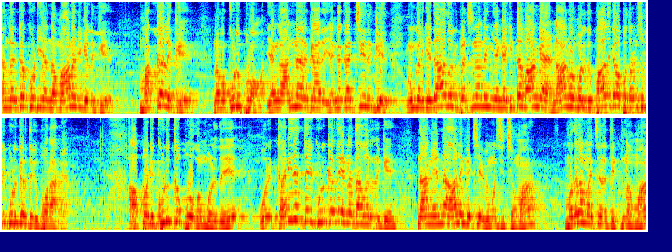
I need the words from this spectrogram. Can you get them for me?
அங்க இருக்கக்கூடிய அந்த மாணவிகளுக்கு மக்களுக்கு நம்ம கொடுப்போம். எங்க அண்ணன் இருக்காரு எங்க கட்சி இருக்கு உங்களுக்கு ஏதாவது ஒரு பிரச்சனை நீங்க எங்க கிட்ட வாங்க. நாங்க உங்களுக்கு பாதுகாப்பு தரோம்னு சொல்லி கொடுக்கறதுக்கு போறாங்க. அப்படி கொடுக்க போகும்பொழுது ஒரு கடிதத்தை கொடுக்கறது என்ன தவறு இருக்கு? நாங்க என்ன ஆளுங்கட்சியை விமர்சிச்சோமா? முதலமைச்சரை திட்டினோமா?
